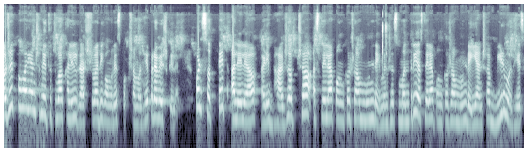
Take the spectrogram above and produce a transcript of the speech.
अजित पवार यांच्या नेतृत्वाखालील राष्ट्रवादी काँग्रेस पक्षामध्ये प्रवेश केलाय पण सत्तेत आलेल्या आणि भाजपच्या असलेल्या पंकजा मुंडे म्हणजेच मंत्री असलेल्या पंकजा मुंडे यांच्या बीडमध्येच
